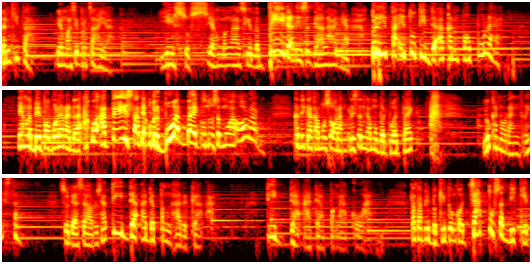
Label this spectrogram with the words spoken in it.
Dan kita yang masih percaya, Yesus yang mengasihi lebih dari segalanya. Berita itu tidak akan populer. Yang lebih populer adalah aku ateis tapi aku berbuat baik untuk semua orang. Ketika kamu seorang Kristen, kamu berbuat baik. Ah, lu kan orang Kristen. Sudah seharusnya tidak ada penghargaan. Tidak ada pengakuan. Tetapi begitu engkau jatuh sedikit,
